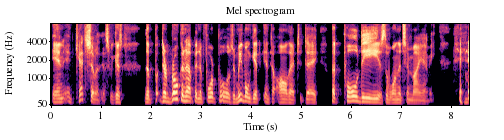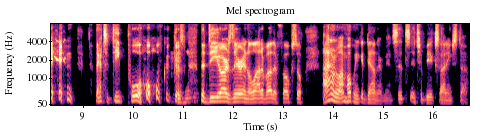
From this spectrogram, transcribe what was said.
and, and catch some of this because the they're broken up into four pools, and we won't get into all that today. But Pool D is the one that's in Miami, and that's a deep pool because mm-hmm. the DR is there and a lot of other folks. So I don't know. I'm hoping to get down there, man. It's, it's it should be exciting stuff.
